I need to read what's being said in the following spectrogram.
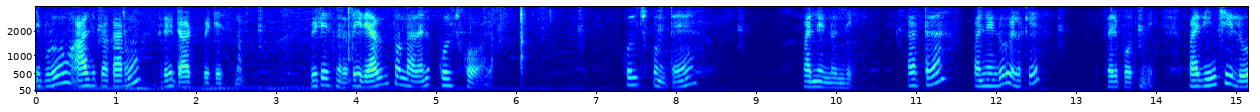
ఇప్పుడు ఆది ప్రకారం ఇక్కడికి డాట్ పెట్టేసినాం. పెట్టేసిన తర్వాత ఇది ఎంత ఉండదని కొలుచుకోవాలి. కొలుచుకుంటే పన్నెండు ఉంది. కరెక్ట్గా పన్నెండు వీళ్ళకి సరిపోతుంది. పది ఇంచీలు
